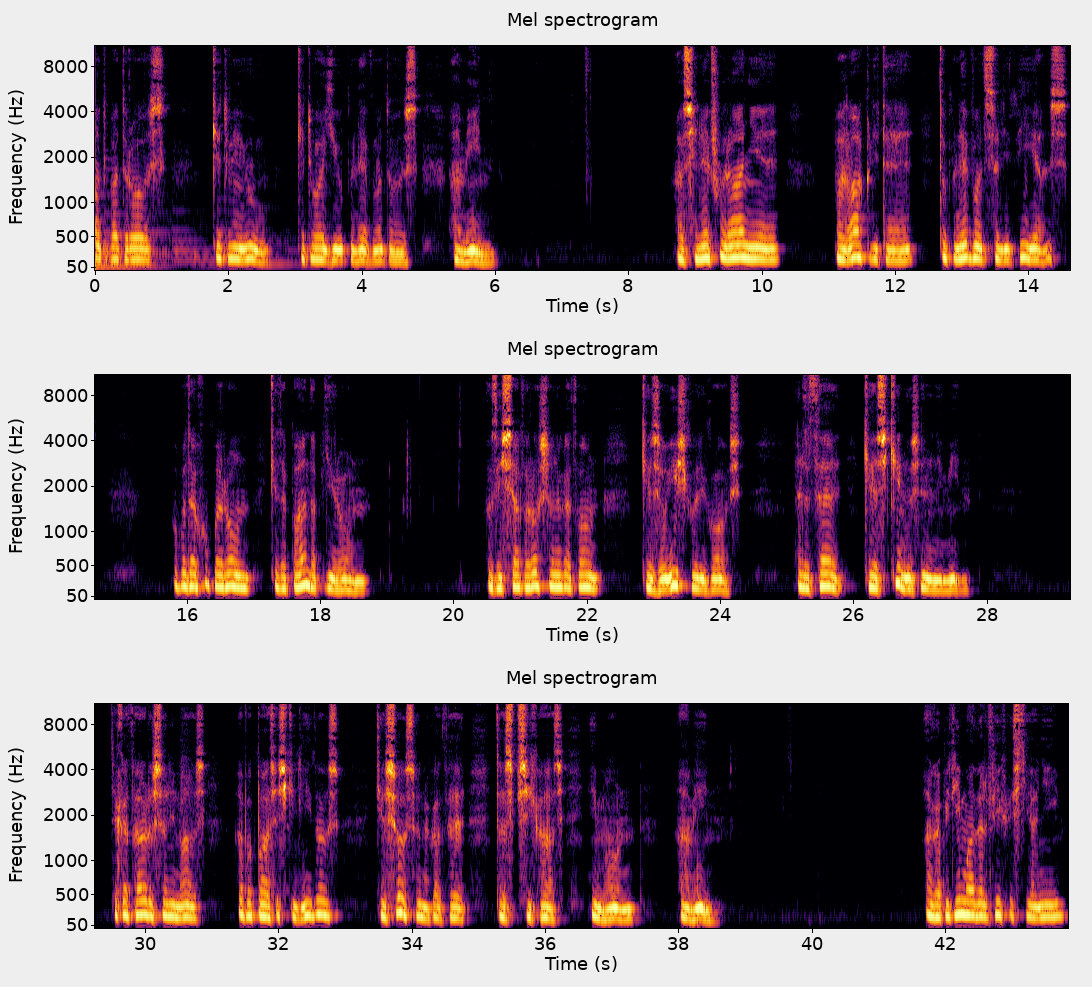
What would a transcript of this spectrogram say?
Όνομα του Πατρός και του Ιού και του Αγίου Πνεύματος. Αμήν. Βασιλεύ ουράνιε, παράκλητε το πνεύμα της αληθείας, ο πανταχού παρών και τα πάντα πληρών, ο θησαυρός των αγαθών και ζωής χορηγός, ελθέ και ασκήνωσεν εν ημίν και καθάρισαν εμάς από πάσης κινήτος και σώσον αγαθέ τας ψυχάς ημών. Αμήν. Αγαπητοί μου αδελφοί χριστιανοί,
